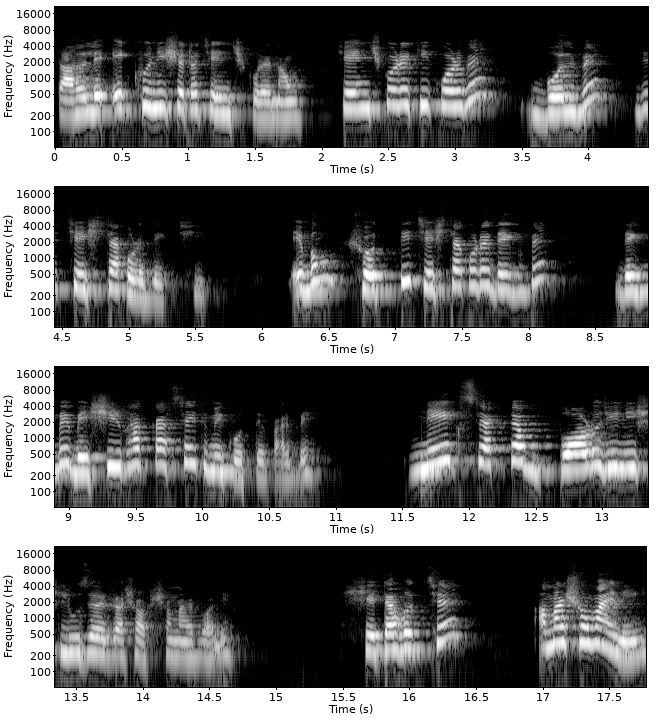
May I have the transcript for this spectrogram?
তাহলে এক্ষুনি সেটা চেঞ্জ করে নাও। চেঞ্জ করে কি করবে? বলবে যে চেষ্টা করে দেখছি। এবং সত্যি চেষ্টা করে দেখবে দেখবে বেশিরভাগ কাজটাই তুমি করতে পারবে। নেক্সট একটা বড় জিনিস লুজাররা সবসময় বলে। সেটা হচ্ছে, আমার সময় নেই।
